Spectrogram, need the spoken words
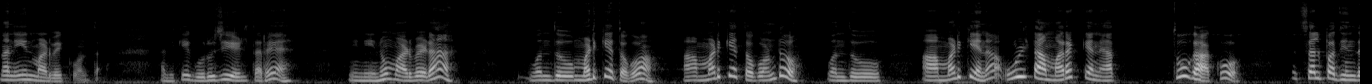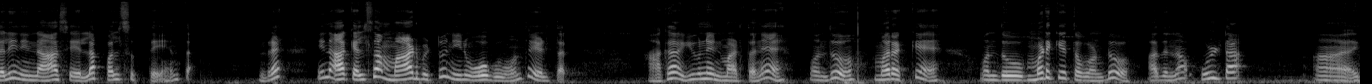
ನಾನು ಏನು ಮಾಡಬೇಕು ಅಂತ? ಅದಕ್ಕೆ ಗುರೂಜಿ ಹೇಳ್ತಾರೆ, ನೀನೇನೂ ಮಾಡಬೇಡ, ಒಂದು ಮಡಿಕೆ ತಗೋ, ಆ ಮಡಿಕೆ ತಗೊಂಡು ಒಂದು ಆ ಮಡಿಕೆನ ಉಲ್ಟಾ ಮರಕ್ಕೆ ತೂಗಾಕು ಸ್ವಲ್ಪ ದಿನದಲ್ಲಿ ನಿನ್ನ ಆಸೆ ಎಲ್ಲ ಫಲಿಸುತ್ತೆ ಅಂತ. ಅಂದರೆ ನೀನು ಆ ಕೆಲಸ ಮಾಡಿಬಿಟ್ಟು ನೀನು ಹೋಗು ಅಂತ ಹೇಳ್ತಾರೆ. ಆಗ ಇವನೇನು ಮಾಡ್ತಾನೆ, ಒಂದು ಮರಕ್ಕೆ ಒಂದು ಮಡಿಕೆ ತಗೊಂಡು ಅದನ್ನು ಉಲ್ಟಾ ಈ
